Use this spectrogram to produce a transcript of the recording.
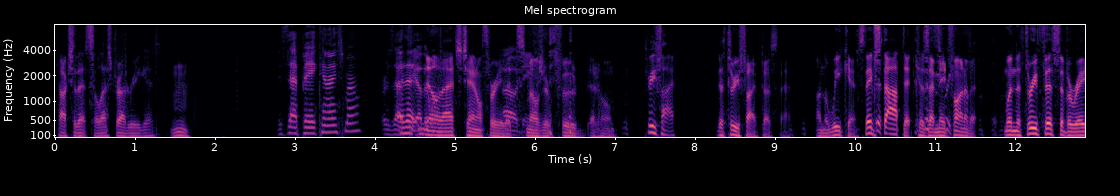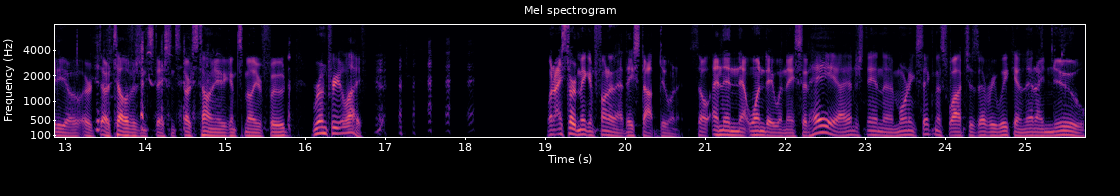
talks to that Celeste Rodriguez. Mm. Is that bacon I smell, or is that And the that- other no, one? that's channel three. Oh, That damn. smells your food at home. Three five. The three five does that on the weekends. They've stopped it because I made fun of it. When the three fifths of a radio or, or television station starts telling you you can smell your food, run for your life. When I started making fun of that, they stopped doing it. So, and then that one day when they said, "Hey, I understand the morning sickness watches every weekend," then I knew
